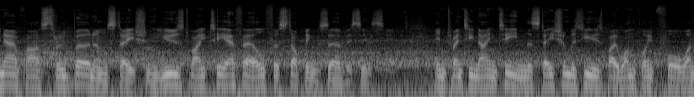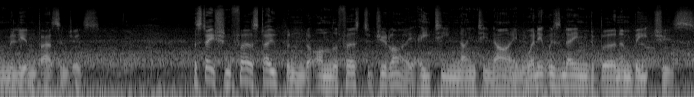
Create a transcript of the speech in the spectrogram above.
We now pass through Burnham Station, used by TfL for stopping services. In 2019, the station was used by 1.41 million passengers. The station first opened on the 1st of July 1899 when it was named Burnham Beeches.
